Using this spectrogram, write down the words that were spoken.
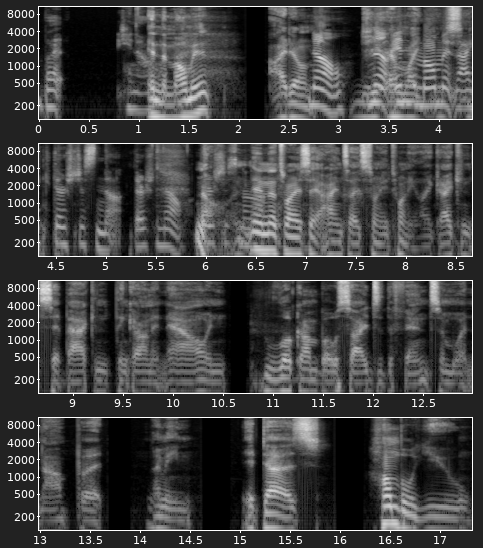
but you know, in the moment, I don't. no, Yeah, no, I'm in like, the moment, like there's just not, there's no, no, there's just and, not. and that's why I say hindsight's twenty twenty. Like I can sit back and think on it now and look on both sides of the fence and whatnot. But I mean, it does humble you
